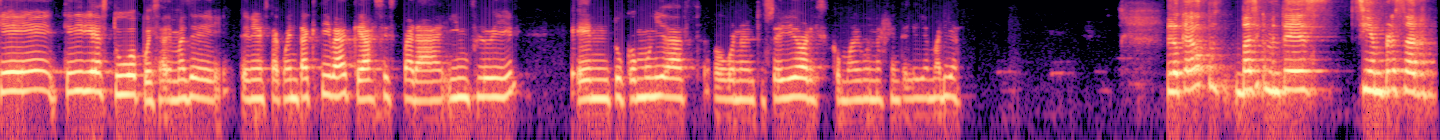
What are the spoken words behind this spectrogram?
qué, qué dirías tú, pues además de tener esta cuenta activa, qué haces para influir en tu comunidad o bueno, en tus seguidores, como alguna gente le llamaría? Lo que hago, pues básicamente es siempre estar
